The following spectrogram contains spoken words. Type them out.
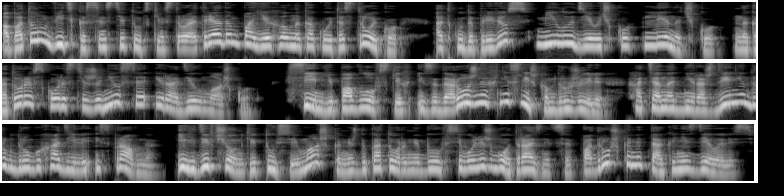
А потом Витька с институтским стройотрядом поехал на какую-то стройку, откуда привез милую девочку Леночку, на которой в скорости женился и родил Машку. Семьи Павловских и Задорожных не слишком дружили, хотя на дни рождения друг другу ходили исправно. Их девчонки Туся и Машка, между которыми был всего лишь год разницы, подружками так и не сделались.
